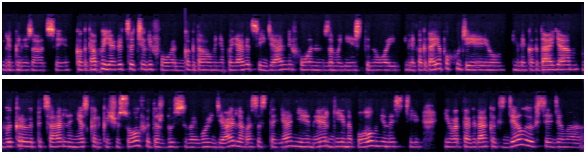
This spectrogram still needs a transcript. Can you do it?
легализации, когда появится телефон, когда у меня появится идеальный фон за моей спиной, или когда я похудею, или когда я выкрою специально несколько часов и дождусь своего идеального состояния энергии, наполненности. И вот тогда, как сделаю все дела,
